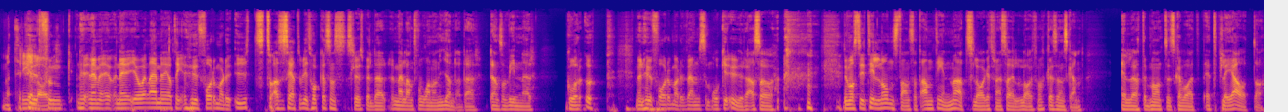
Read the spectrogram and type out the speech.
med tre Hur, lag. funk- nej, men, nej, jo, nej, men jag tänker, hur formar du ut? Alltså säg att det blir ett Hockeyallsvenskt slutspel där, mellan tvåan och nian, där, den som vinner går upp. Men hur formar du vem som åker ur? Alltså, det måste ju till någonstans att antingen möts laget från SHL och laget från Hockeyallsvenskan. Eller att det ska vara ett, ett playout då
